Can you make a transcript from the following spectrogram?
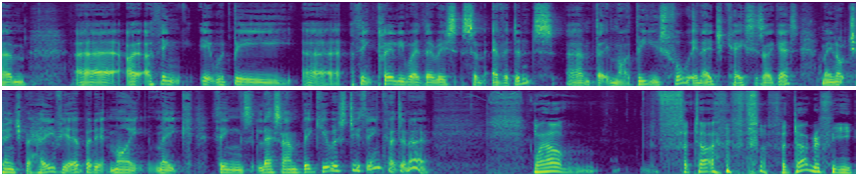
um, uh, I, I, think it would be, uh, I think clearly where there is some evidence um, that it might be useful in edge cases, I guess, may not change behaviour, but it might make things less ambiguous. Do you think? I don't know. Well, photo- photography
